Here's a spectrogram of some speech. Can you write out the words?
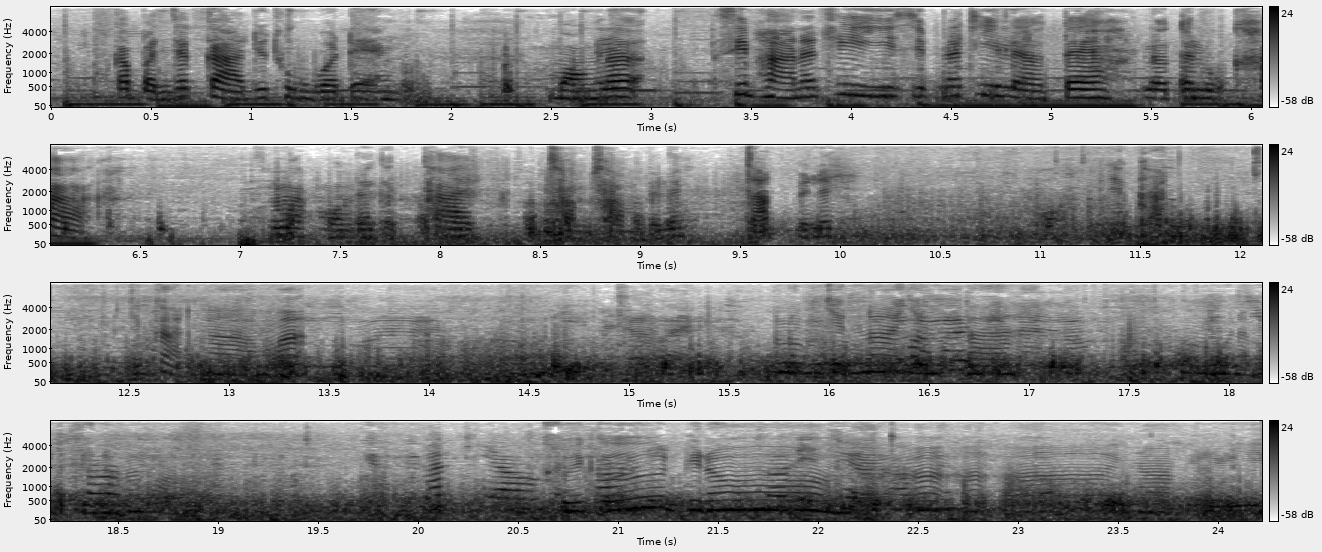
ำกับบรรยากาศอยู่ทุ่งบัวแดง มองละสิบหานาทียี่สิบนาทีแล้วแต่แล้วแต่ลูกค้าสมัครมองได้ก็ทายช่ำๆไปเลย จัดไปเลย โอ้บรรยากาศบรรยากาศงามมากลมเย็นหน้าเย็นตาโอ้โหน่ะเป็นน้ำหอม มาเที่ยว สวยเกินพี่น้องชอบเด็ดเชียวอ่าอ่าอ่างามอีหลี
